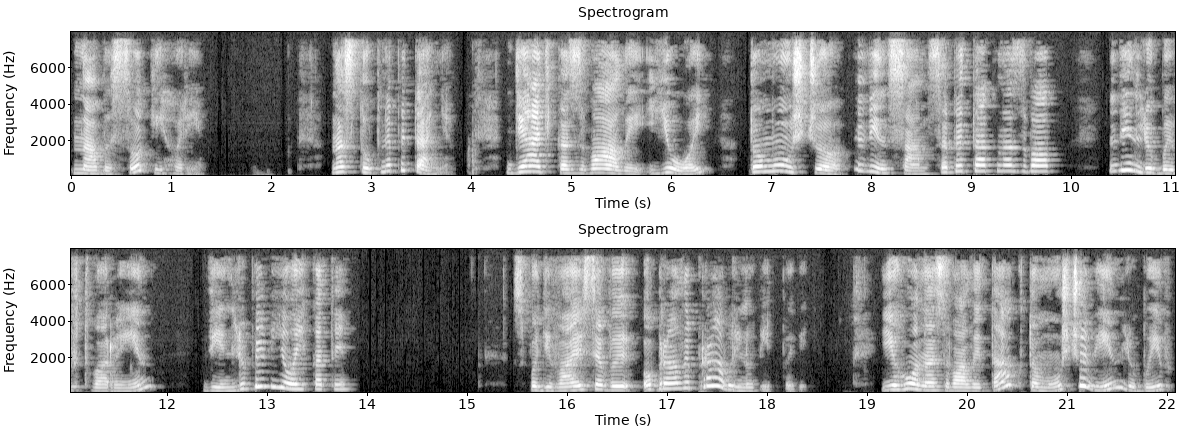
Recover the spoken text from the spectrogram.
на високій горі. Наступне питання. Дядька звали Йой, тому що він сам себе так назвав. Він любив тварин, він любив йойкати. Сподіваюся, ви обрали правильну відповідь. Його назвали так, тому що він любив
